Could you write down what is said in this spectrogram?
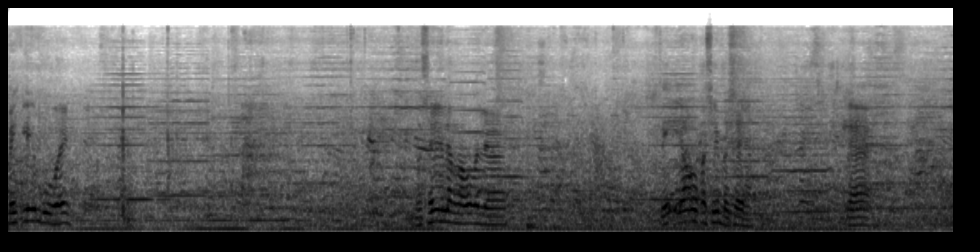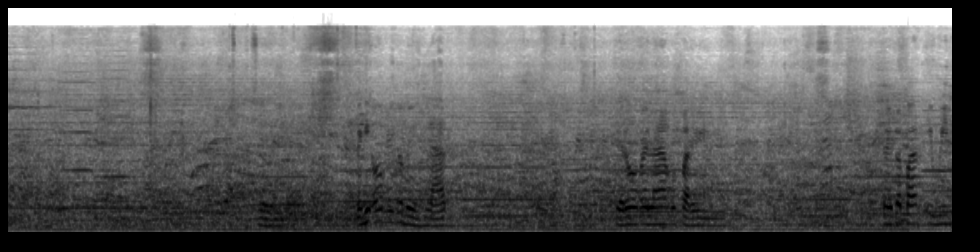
Maikli yung buhay. Masaya lang ako na... Naiiyak ako kasi masaya. Na... Sorry. Naging okay kami lahat. Pero kailangan ko pa rin kahit pa i-win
